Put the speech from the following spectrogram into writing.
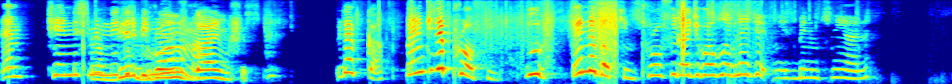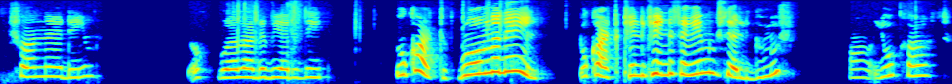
Em, kendi ismim Tabii nedir biz bilmiyorum ama. bronzdaymışız. Bir dakika. Benimki de profil. Dur ben de bakayım. Profil acaba bulabilecek miyiz benimkini yani? Şu an neredeyim? Yok buralarda bir yerde değil. Yok artık. Bronzda değil. Yok artık. Kendi kendi seviyem yükseldi. Gümüş. Aa, yok artık.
